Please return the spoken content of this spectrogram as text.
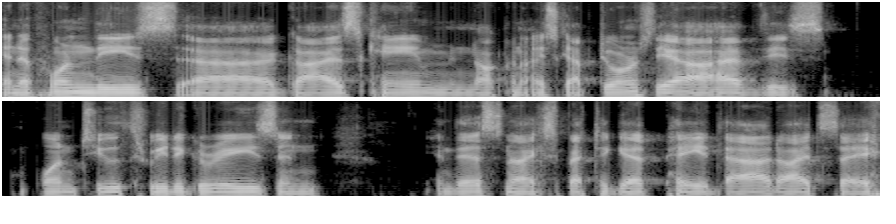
And if one of these uh, guys came and knocked on IceCap doors yeah i have these one two three degrees in in this and i expect to get paid that i'd say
